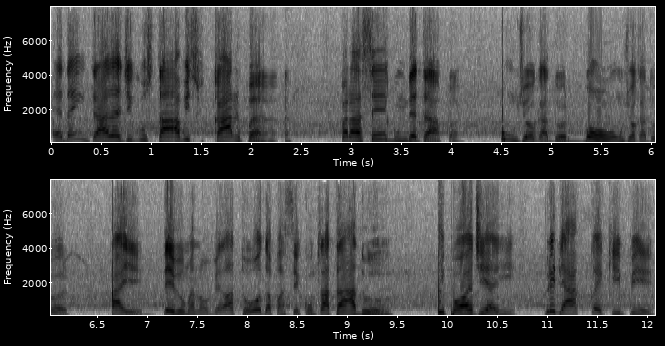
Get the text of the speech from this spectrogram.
é da entrada de Gustavo Scarpa para a segunda etapa. Um jogador bom, um jogador aí teve uma novela toda para ser contratado e pode aí brilhar com a equipe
